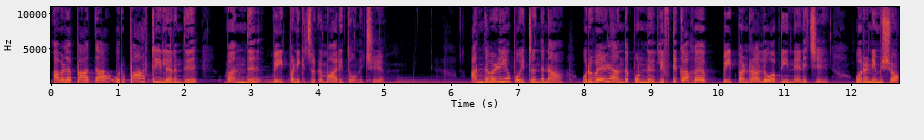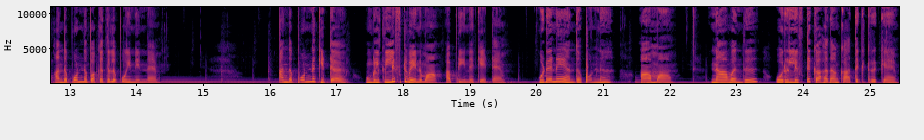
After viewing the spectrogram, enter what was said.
அவளை பார்த்தா ஒரு பார்ட்டியிலேருந்து வந்து வெயிட் பண்ணிக்கிட்டு இருக்க மாதிரி தோணுச்சு. அந்த வழியாக போயிட்டு இருந்தேன்னா ஒருவேளை அந்த பொண்ணு லிஃப்ட்டுக்காக வெயிட் பண்ணுறாளோ அப்படின்னு நினச்சி ஒரு நிமிஷம் அந்த பொண்ணு பக்கத்தில் போய் நின்னேன் அந்த பொண்ணுக்கிட்ட உங்களுக்கு லிஃப்ட் வேணுமா? அப்படின்னு கேட்டேன். உடனே அந்த பொண்ணு ஆமாம் நான் வந்து ஒரு லிஃப்ட்டுக்காக தான் காத்துக்கிட்டு இருக்கேன்.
